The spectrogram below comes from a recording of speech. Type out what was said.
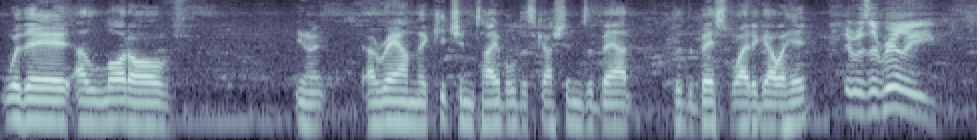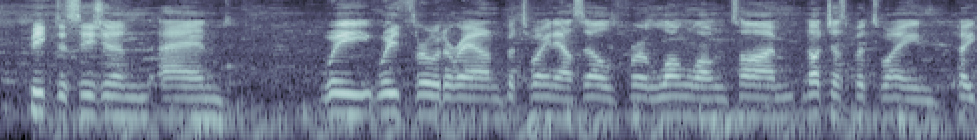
were there a lot of, you know, around the kitchen table discussions about the, the best way to go ahead? it was a really big decision and we we threw it around between ourselves for a long long time not just between Pete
